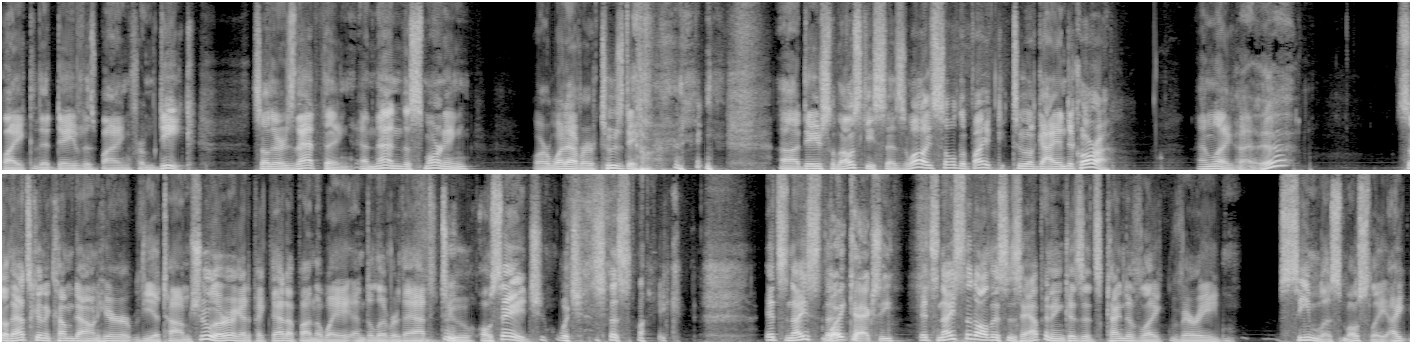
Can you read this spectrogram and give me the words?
bike that Dave is buying from Deke. So there's that thing, and then this morning, or whatever Tuesday morning, uh, Dave Slabowski says, "Well, he sold the bike to a guy in Decorah." I'm like, huh? So that's going to come down here via Tom Schuler. I got to pick that up on the way and deliver that to Osage, which is just like, it's nice that Bike taxi. It's nice that all this is happening because it's kind of like very seamless mostly. I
